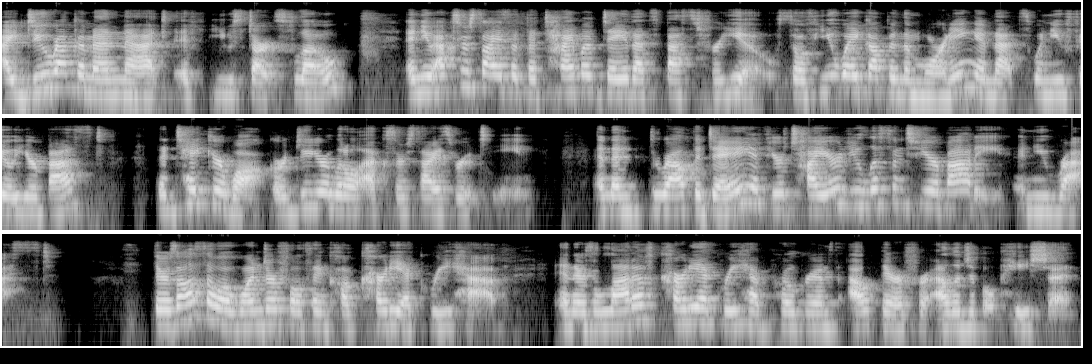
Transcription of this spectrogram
I do recommend that if you start slow and you exercise at the time of day that's best for you. So if you wake up in the morning and that's when you feel your best, then take your walk or do your little exercise routine. And then throughout the day, if you're tired, you listen to your body and you rest. There's also a wonderful thing called cardiac rehab. And there's a lot of cardiac rehab programs out there for eligible patients.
